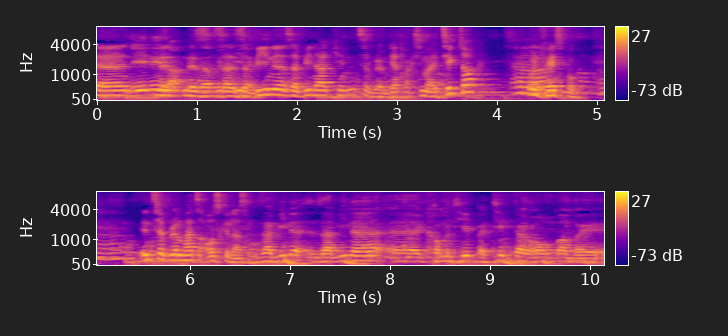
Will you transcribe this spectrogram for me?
äh, Nee, nee, ne, ne, Sabine. Sa- Sabine, Sabine hat kein Instagram. Die hat maximal TikTok und Facebook. Instagram hat es ausgelassen. Sabine, Sabine äh, kommentiert bei TikTok auch immer bei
